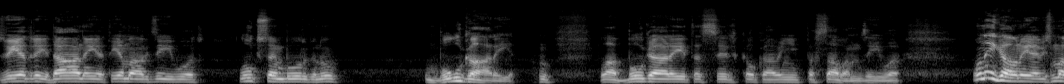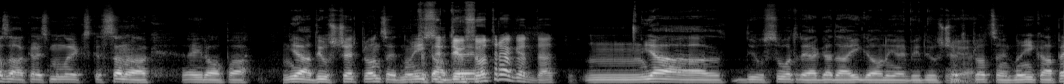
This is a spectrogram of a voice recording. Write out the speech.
Zviedrija, Dānija, tie māk dzīvot, Luksemburga, nu, Bulgārija. Labi, Bulgārija tas ir kaut kā viņi pa savam dzīvo. Un Igaunijai vismazākais, man liekas, kas sanāk Eiropā. Jā, 24% no Tas IKP. ir 22. gada dati. Mm, jā, 22. gadā Igaunijai bija 24% no IKP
